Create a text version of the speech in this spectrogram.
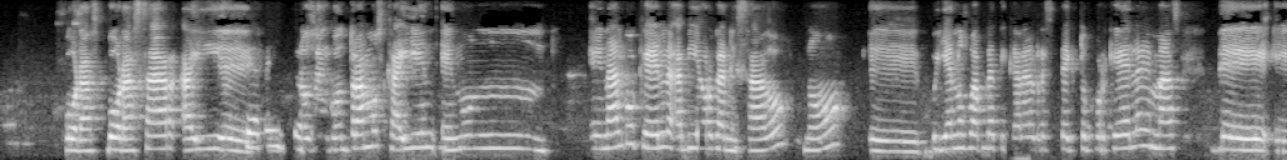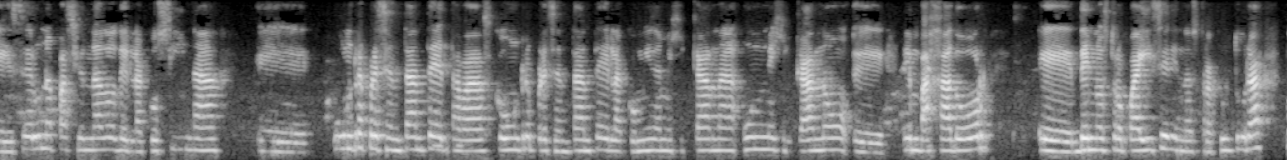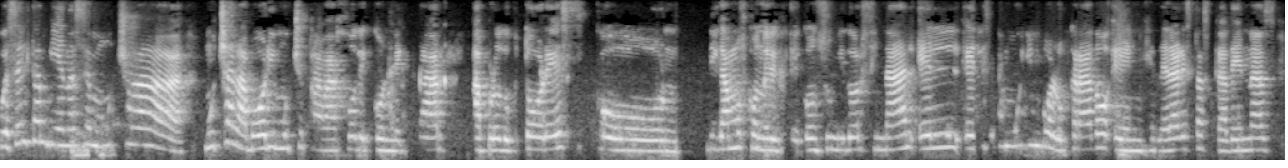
por, por azar, ahí eh, nos encontramos caí en, en, un, en algo que él había organizado, ¿no? Eh, pues ya nos va a platicar al respecto, porque él además de ser un apasionado de la cocina, un representante de Tabasco, un representante de la comida mexicana, un mexicano embajador de nuestro país y de nuestra cultura, pues él también hace mucha, mucha labor y mucho trabajo de conectar a productores con, digamos, con el, consumidor final. Él, él, está muy involucrado en generar estas cadenas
